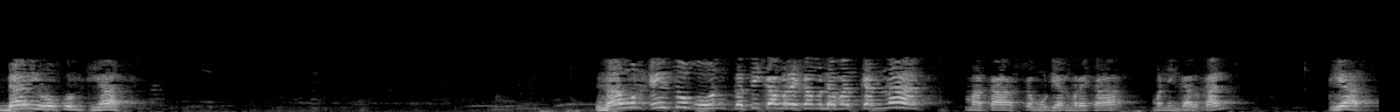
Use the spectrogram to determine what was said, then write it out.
dari rukun kias. Namun itu pun ketika mereka mendapatkan nas, maka kemudian mereka meninggalkan kias.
